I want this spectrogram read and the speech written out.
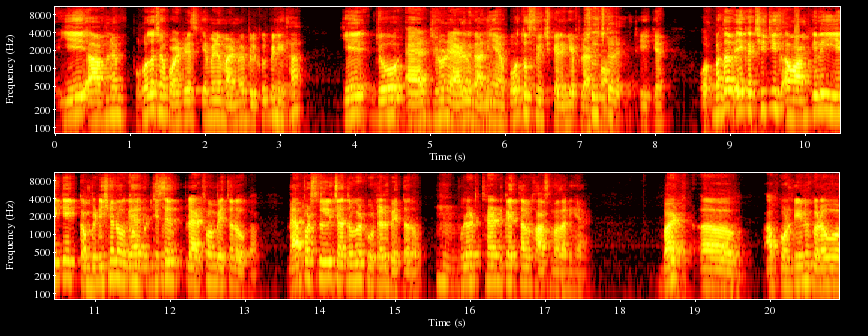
یہ آپ نے بہت اچھا پوائنٹ ریس کیا میرے مائنڈ میں بالکل بھی نہیں تھا کہ جو ایڈ جنہوں نے ایڈ لگانی ہے وہ تو سوئچ کریں گے پلیٹ فارم۔ ٹھیک ہے۔ اور مطلب ایک اچھی چیز عوام کے لیے یہ کہ کمپٹیشن ہو گیا ہے جس سے۔ پلیٹ فارم بہتر ہوگا۔ میں پرسنلی چاہتا ہوں کہ ٹویٹر بہتر ہو۔ مجھے تھریڈ کا اتنا خاص مزہ نہیں آیا۔ بٹ آپ کنٹینیو کرو وہ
